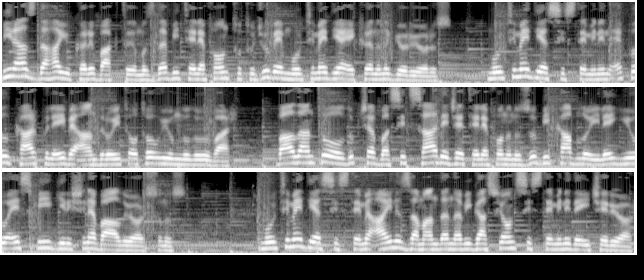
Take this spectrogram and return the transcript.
Biraz daha yukarı baktığımızda bir telefon tutucu ve multimedya ekranını görüyoruz. Multimedya sisteminin Apple CarPlay ve Android Auto uyumluluğu var. Bağlantı oldukça basit sadece telefonunuzu bir kablo ile USB girişine bağlıyorsunuz. Multimedya sistemi aynı zamanda navigasyon sistemini de içeriyor.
